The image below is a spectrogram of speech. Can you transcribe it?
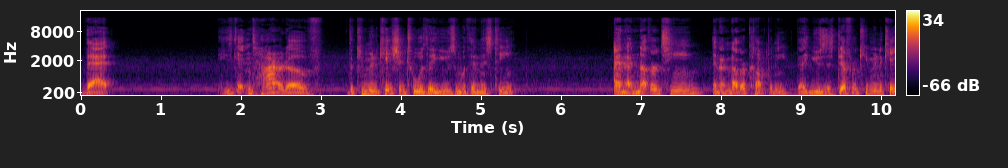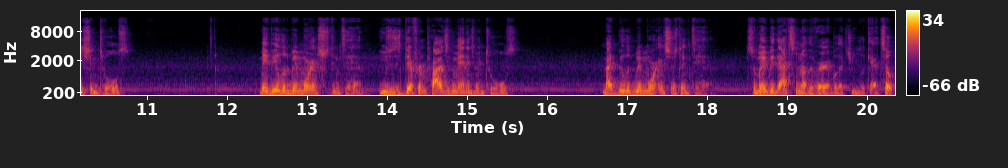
that he's getting tired of the communication tools they use within his team. And another team in another company that uses different communication tools may be a little bit more interesting to him. Uses different project management tools, might be a little bit more interesting to him. So maybe that's another variable that you look at. So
